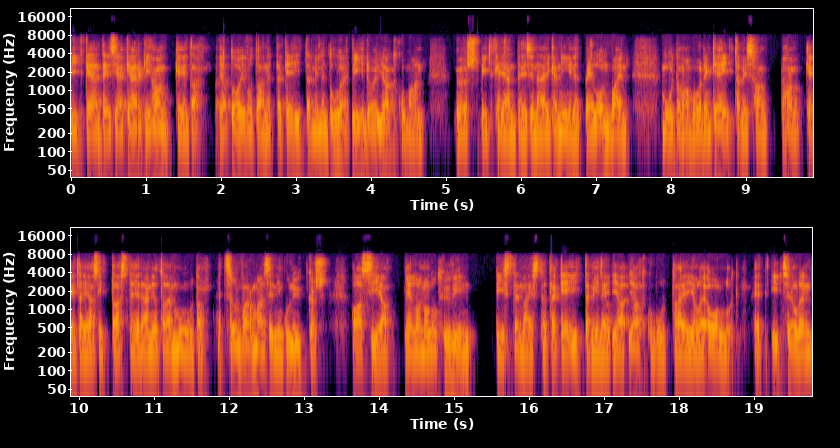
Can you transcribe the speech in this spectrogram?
pitkäjänteisiä kärkihankkeita ja toivotaan, että kehittäminen tulee vihdoin jatkumaan myös pitkäjänteisenä, eikä niin, että meillä on vain muutaman vuoden kehittämishankkeita ja sitten taas tehdään jotain muuta. Et se on varmaan se niin kuin ykkösasia. Meillä on ollut hyvin pistemäistä tämä kehittäminen ja jatkuvuutta ei ole ollut. Et itse olen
